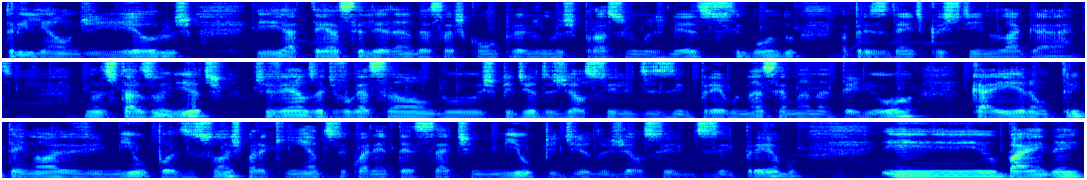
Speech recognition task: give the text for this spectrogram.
trilhão de euros e até acelerando essas compras nos próximos meses, segundo a presidente Christine Lagarde. Nos Estados Unidos, Tivemos a divulgação dos pedidos de auxílio-desemprego na semana anterior, caíram 39 mil posições para 547 mil pedidos de auxílio-desemprego. E o Biden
